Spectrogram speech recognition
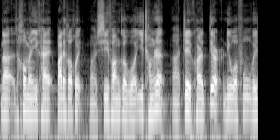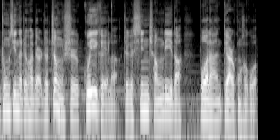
那后面一开巴黎和会啊，西方各国一承认啊，这块地儿利沃夫为中心的这块地儿就正式归给了这个新成立的波兰第二共和国。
